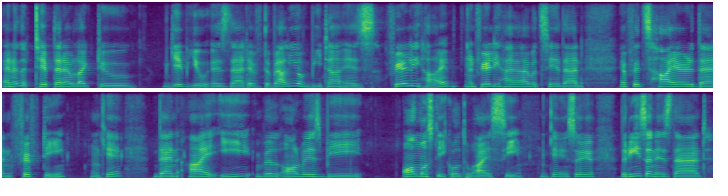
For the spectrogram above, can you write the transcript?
Another tip that I would like to give you is that if the value of beta is fairly high, and fairly high I would say that if it's higher than 50, okay, then IE will always be almost equal to IC. Okay, so the reason is that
